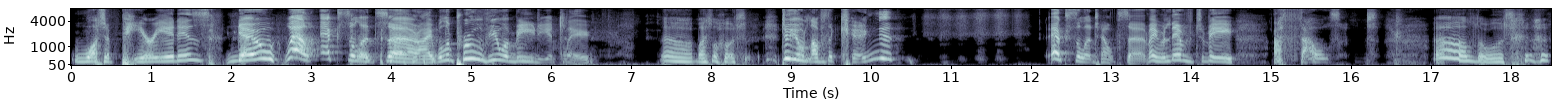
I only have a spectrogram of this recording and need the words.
what a period is? No? Well, excellent, sir. I will approve you immediately. Oh, my lord. Do you love the king? Excellent health, sir. May we live to be a thousand. Oh, lord.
